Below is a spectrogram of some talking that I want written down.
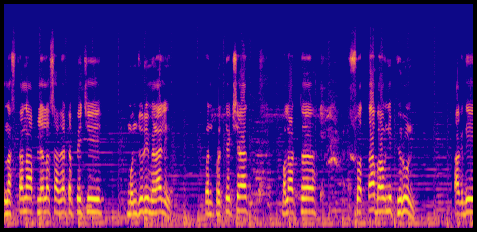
नसताना आपल्याला सहाव्या टप्प्याची मंजुरी मिळाली. पण प्रत्यक्षात मला वाटतं स्वतः भावनी फिरून अगदी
